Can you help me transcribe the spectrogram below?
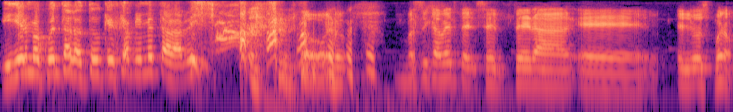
Guillermo, cuéntalo tú, que es que a mí me está la risa. bueno, básicamente se enteran, eh, ellos, bueno,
